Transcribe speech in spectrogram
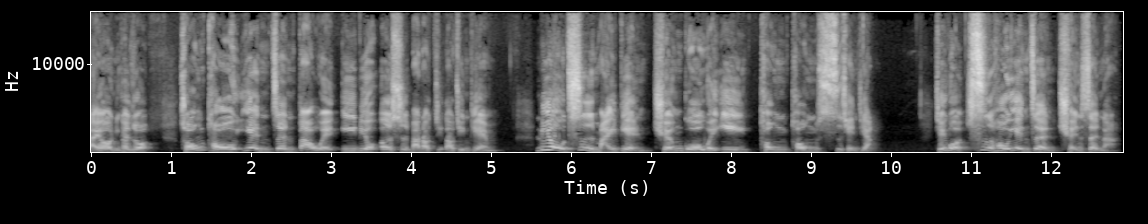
来哦，你看说，从头验证到尾，一六二四八到到今天，六次买点，全国唯一，通通事先讲。结果事后验证全胜啊，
